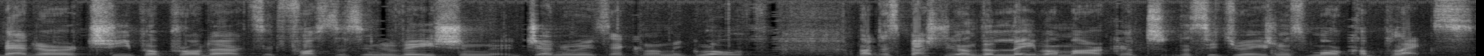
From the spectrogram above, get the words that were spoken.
better, cheaper products. It fosters innovation, it generates economic growth. But especially on the labor market, the situation is more complex.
